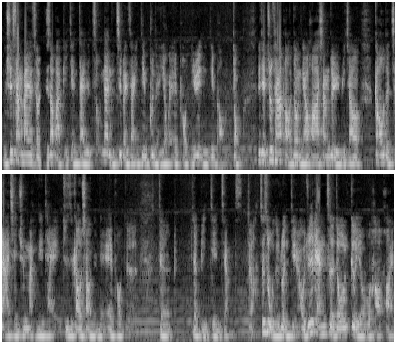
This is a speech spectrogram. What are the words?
你去上班的时候，你就要把笔电带着走，那你基本上一定不能用 Apple，因为你一定跑不动。而且就算它跑动，你要花相对于比较高的价钱去买那台就是高效能的 Apple 的的的笔电，这样子，对吧？这是我的论点啊。我觉得两者都各有好坏，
